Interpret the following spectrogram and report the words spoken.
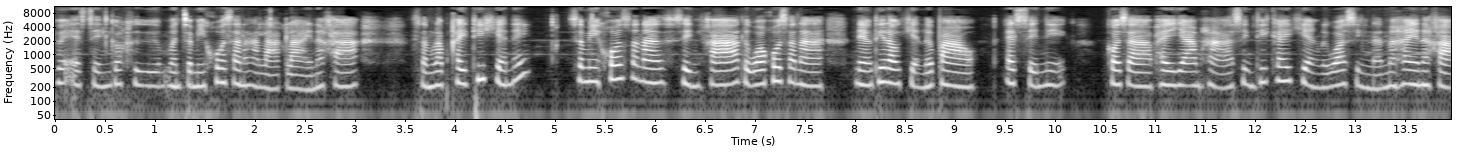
ด้วย AdSense ก็คือ มันจะมีโฆษณาหลากหลายนะคะสำหรับใครที่เขียนให้จะมีโฆษณาสินค้าหรือว่าโฆษณาแนวที่เราเขียนหรือเปล่า AdSense นี่ ก็จะพยายามหาสิ่งที่ใกล้เคียงหรือว่าสิ่งนั้นมาให้นะคะ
